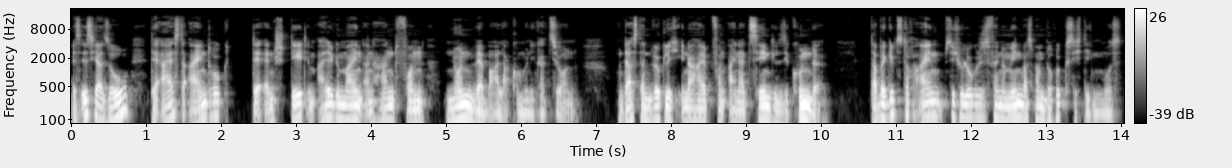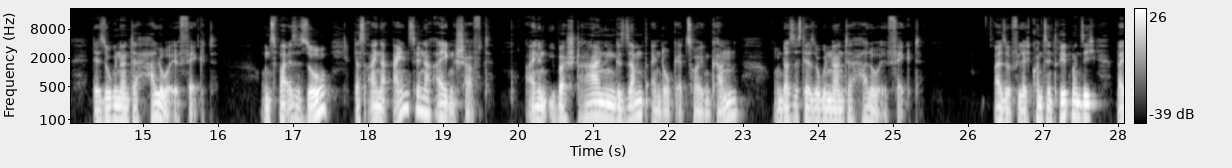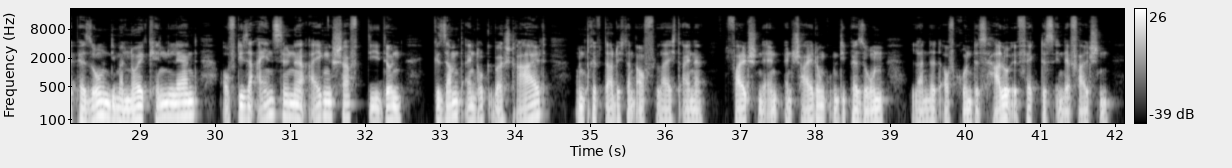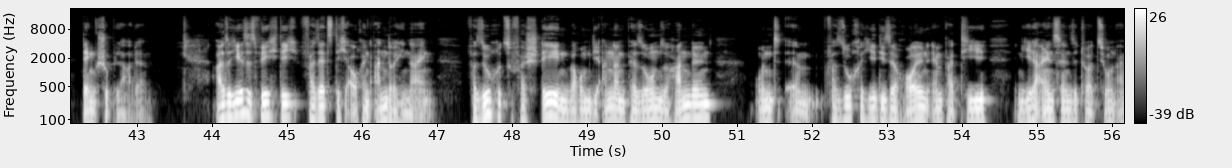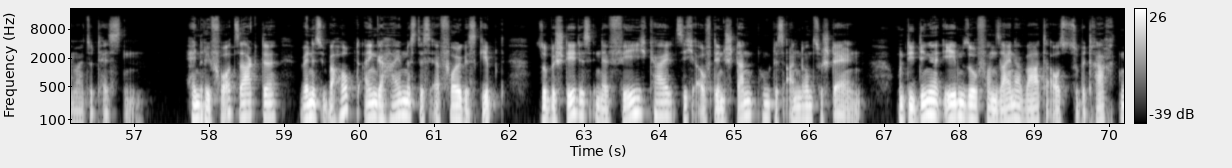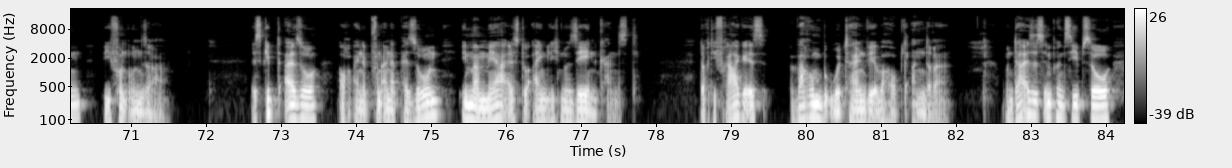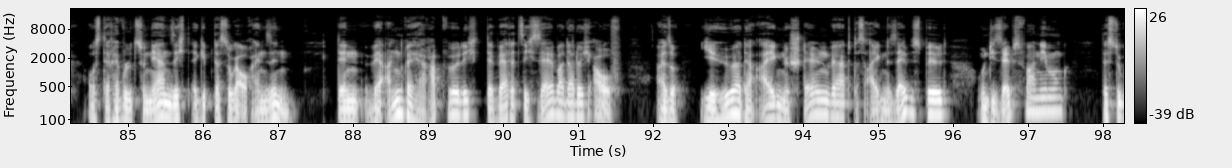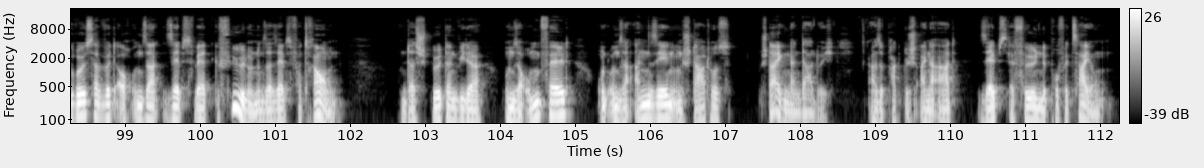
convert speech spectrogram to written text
Es ist ja so, der erste Eindruck, der entsteht im Allgemeinen anhand von nonverbaler Kommunikation. Und das dann wirklich innerhalb von einer Zehntelsekunde. Dabei gibt es doch ein psychologisches Phänomen, was man berücksichtigen muss, der sogenannte Hallo-Effekt. Und zwar ist es so, dass eine einzelne Eigenschaft einen überstrahlenden Gesamteindruck erzeugen kann, und das ist der sogenannte Hallo-Effekt. Also vielleicht konzentriert man sich bei Personen, die man neu kennenlernt, auf diese einzelne Eigenschaft, die den Gesamteindruck überstrahlt und trifft dadurch dann auch vielleicht eine falschen Entscheidung und die Person landet aufgrund des Hallo-Effektes in der falschen Denkschublade. Also hier ist es wichtig, versetz dich auch in andere hinein. Versuche zu verstehen, warum die anderen Personen so handeln und ähm, versuche hier diese Rollenempathie in jeder einzelnen Situation einmal zu testen. Henry Ford sagte, wenn es überhaupt ein Geheimnis des Erfolges gibt, so besteht es in der Fähigkeit, sich auf den Standpunkt des anderen zu stellen und die Dinge ebenso von seiner Warte aus zu betrachten wie von unserer. Es gibt also auch eine, von einer Person immer mehr, als du eigentlich nur sehen kannst. Doch die Frage ist, warum beurteilen wir überhaupt andere? Und da ist es im Prinzip so, aus der revolutionären Sicht ergibt das sogar auch einen Sinn. Denn wer andere herabwürdigt, der wertet sich selber dadurch auf. Also je höher der eigene Stellenwert, das eigene Selbstbild und die Selbstwahrnehmung, desto größer wird auch unser Selbstwertgefühl und unser Selbstvertrauen. Und das spürt dann wieder unser Umfeld und unser Ansehen und Status steigen dann dadurch. Also praktisch eine Art selbsterfüllende Prophezeiung.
